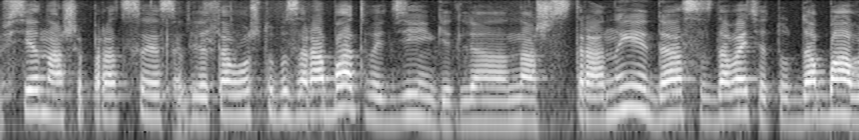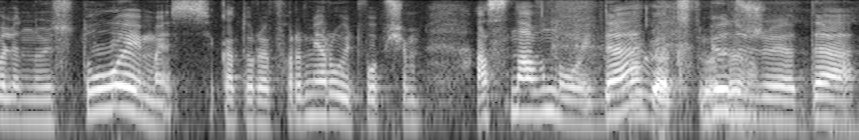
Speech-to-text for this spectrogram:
все наши процессы Конечно. для того, чтобы зарабатывать деньги для нашей страны, да, создавать эту добавленную стоимость, которая формирует, в общем, основной да, бюджет. Да. Да.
